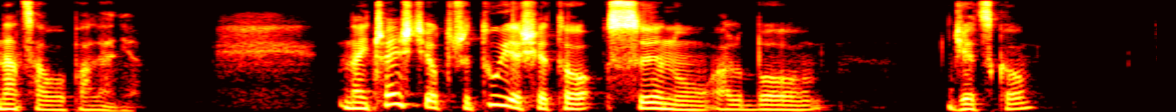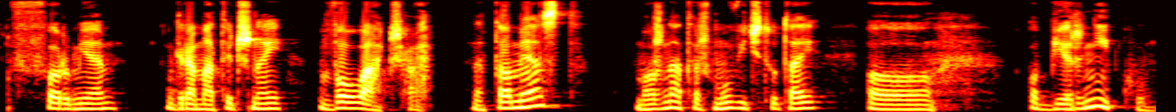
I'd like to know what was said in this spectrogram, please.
na całopalenie. Najczęściej odczytuje się to synu albo dziecko w formie gramatycznej wołacza. Natomiast można też mówić tutaj o, o bierniku,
